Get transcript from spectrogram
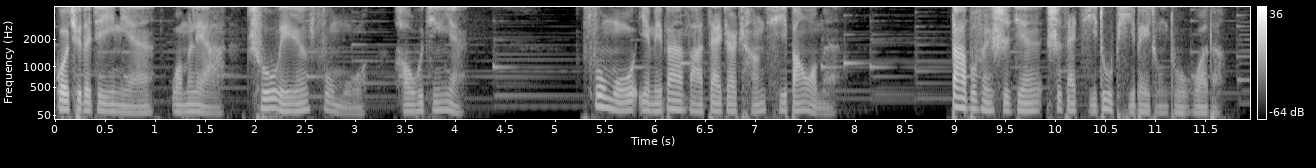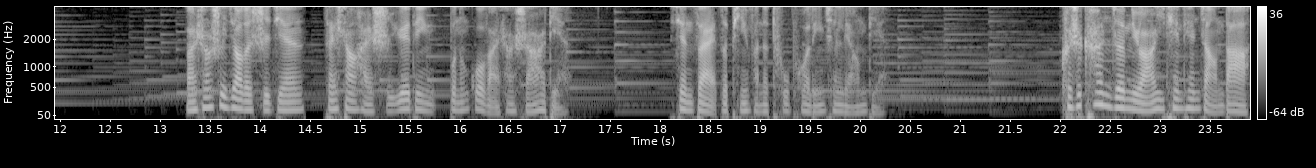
过去的这一年，我们俩初为人父母，毫无经验，父母也没办法在这长期帮我们。大部分时间是在极度疲惫中度过的。晚上睡觉的时间，在上海时约定不能过晚上十二点，现在则频繁的突破凌晨两点。可是看着女儿一天天长大，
